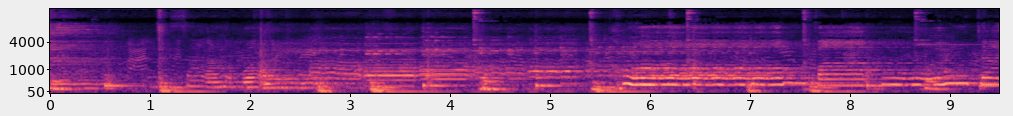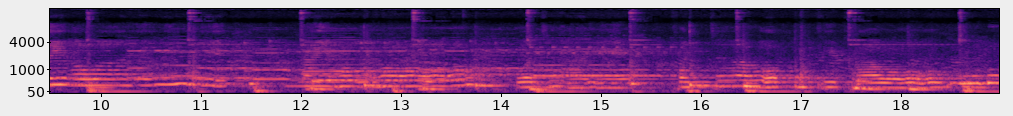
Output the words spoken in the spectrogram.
ส่งถึงสามวัยขอฝากหัวใจเอาไว้ ในห้องหอหัวใจของเจ้าที่เขาบู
